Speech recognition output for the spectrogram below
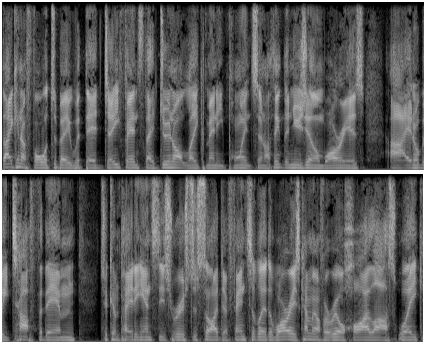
they can afford to be with their defense. They do not leak many points, and I think the New Zealand Warriors, uh, it'll be tough for them to compete against this Rooster side defensively. The Warriors coming off a real high last week,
